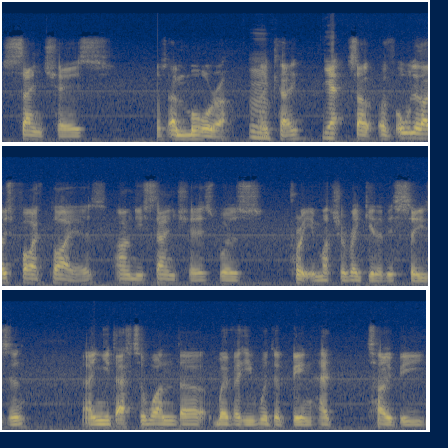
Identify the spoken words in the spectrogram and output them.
Sanchez, and Moura. Okay, Yeah. so of all of those five players, only Sanchez was pretty much a regular this season, and you'd have to wonder whether he would have been had Toby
